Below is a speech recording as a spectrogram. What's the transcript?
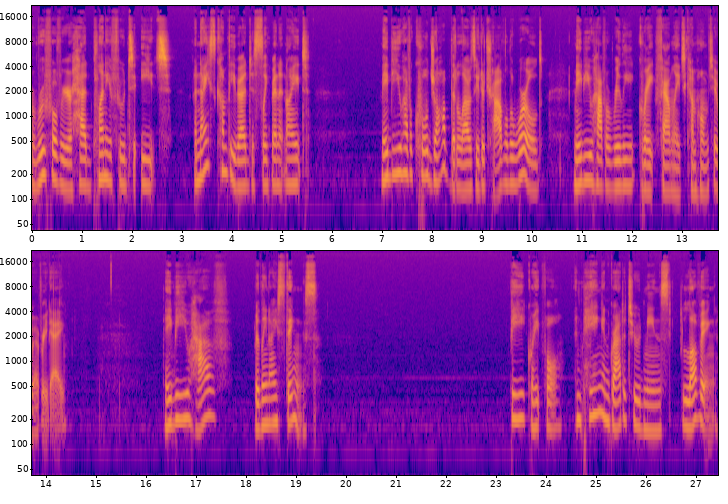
a roof over your head, plenty of food to eat, a nice, comfy bed to sleep in at night. Maybe you have a cool job that allows you to travel the world. Maybe you have a really great family to come home to every day. Maybe you have really nice things. Be grateful. And paying in gratitude means loving,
